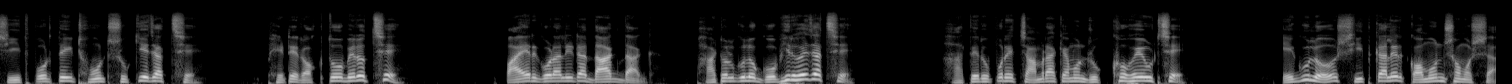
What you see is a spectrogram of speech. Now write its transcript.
শীত পড়তেই ঠোঁট শুকিয়ে যাচ্ছে। ফেটে রক্তও বেরোচ্ছে। পায়ের গোড়ালিটা দাগ দাগ। ফাটলগুলো গভীর হয়ে যাচ্ছে। হাতের উপরে চামড়া কেমন রুক্ষ হয়ে উঠছে। এগুলো শীতকালের কমন সমস্যা,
